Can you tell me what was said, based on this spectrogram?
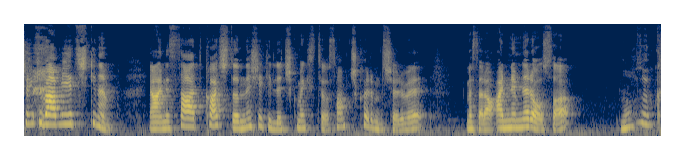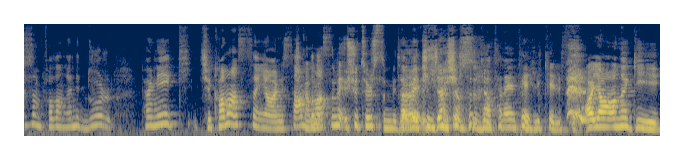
Çünkü ben bir yetişkinim. Yani saat kaçta ne şekilde çıkmak istiyorsam çıkarım dışarı ve mesela annemler olsa ne oluyor kızım falan hani dur panik çıkamazsın yani sen buna Çıkamazsın ve üşütürsün bir. Tabii ikinci üşütürsün aşama. zaten en tehlikelisi. Ayağına giy.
